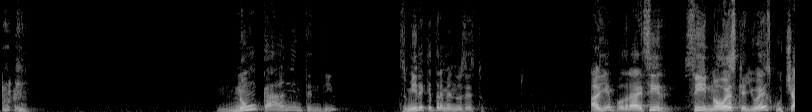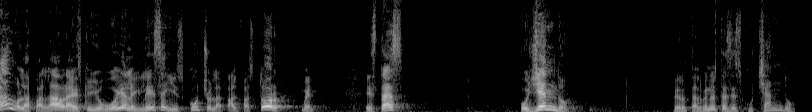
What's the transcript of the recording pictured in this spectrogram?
¿Nunca han entendido? Entonces, mire qué tremendo es esto. Alguien podrá decir, sí, no, es que yo he escuchado la palabra, es que yo voy a la iglesia y escucho al pastor. Bueno, estás oyendo, pero tal vez no estás escuchando.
